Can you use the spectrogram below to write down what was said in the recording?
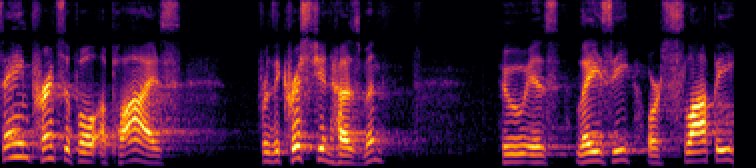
same principle applies for the Christian husband who is lazy or sloppy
